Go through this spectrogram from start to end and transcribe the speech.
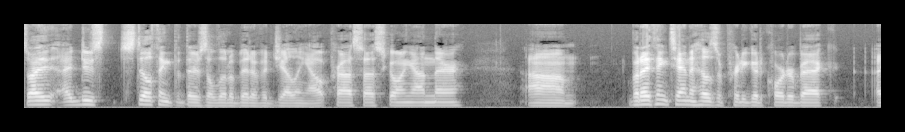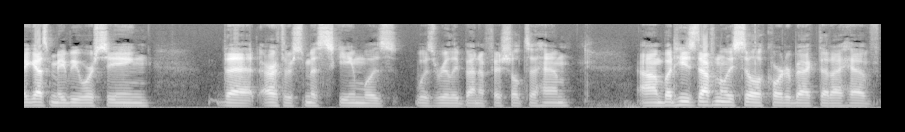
So I, I do still think that there's a little bit of a gelling out process going on there. Um, but I think Tannehill's a pretty good quarterback. I guess maybe we're seeing that Arthur Smith's scheme was was really beneficial to him. Um, but he's definitely still a quarterback that I have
